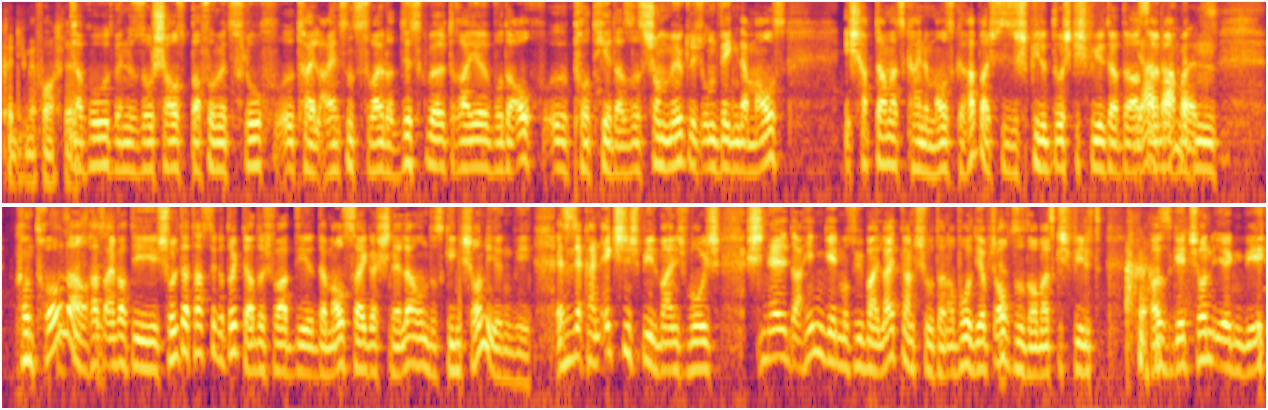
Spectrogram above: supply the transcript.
Könnte ich mir vorstellen. Ja gut, wenn du so schaust, Baphomets Fluch äh, Teil 1 und 2 oder Discworld-Reihe wurde auch äh, portiert. Also das ist schon möglich. Und wegen der Maus, ich habe damals keine Maus gehabt, als ich diese Spiele durchgespielt habe. Da hast du einfach damals. mit einem Controller, hast einfach die Schultertaste gedrückt, dadurch war die, der Mauszeiger schneller und das ging schon irgendwie. Es ist ja kein Actionspiel, meine ich, wo ich schnell dahin gehen muss wie bei Lightgun-Shootern, obwohl die habe ich auch so damals gespielt. Also es geht schon irgendwie.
